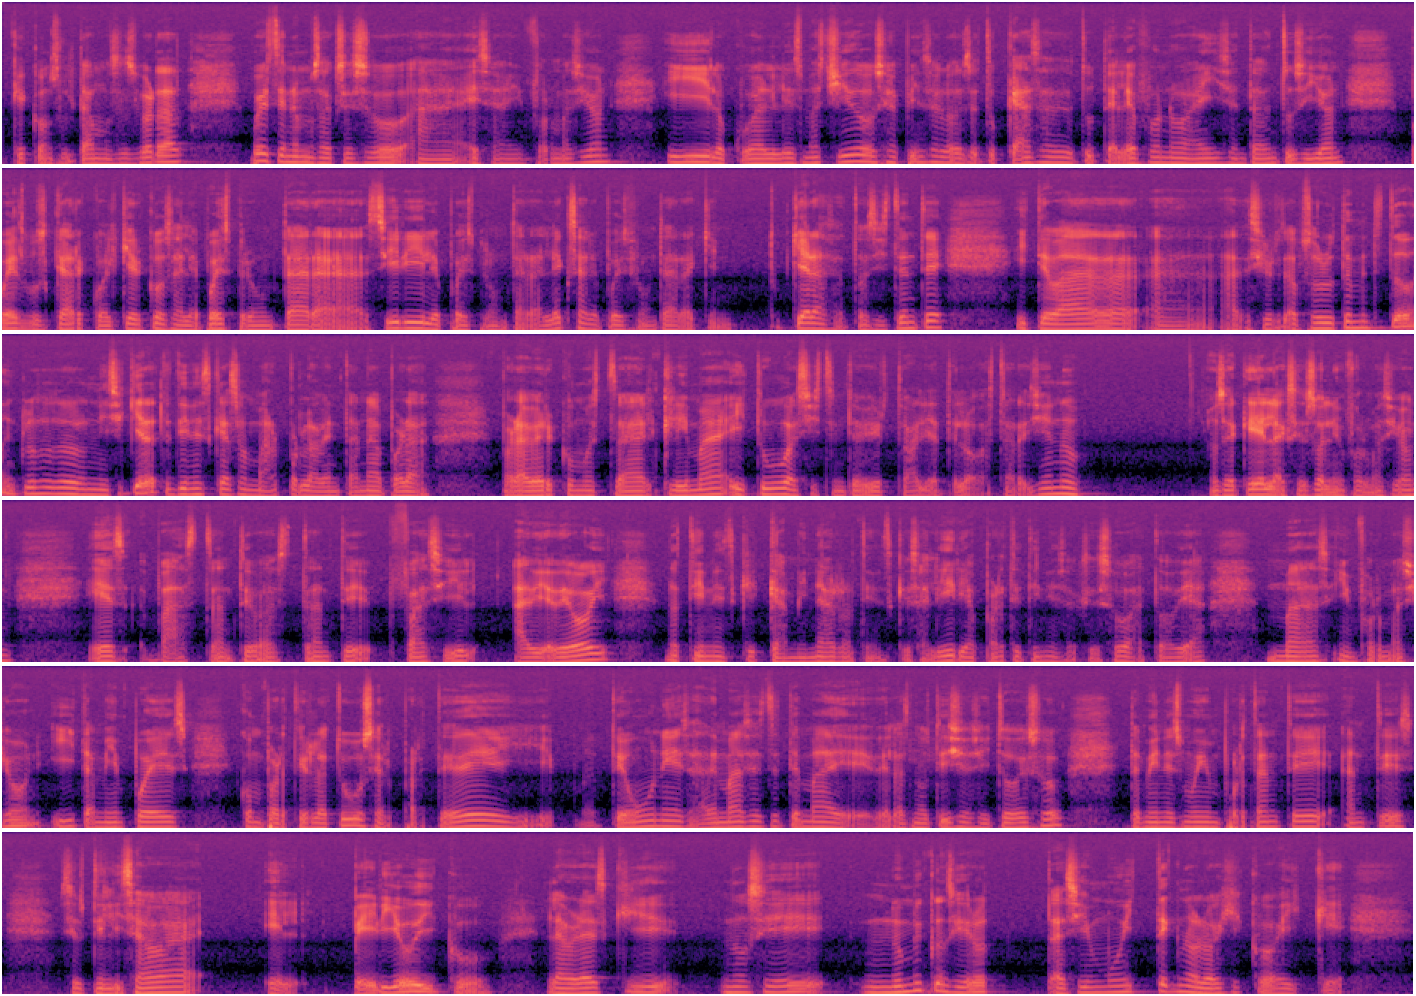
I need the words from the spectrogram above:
que consultamos es verdad, pues tenemos acceso a esa información y lo cual es más chido, o sea, piénsalo desde tu casa, desde tu teléfono, ahí sentado en tu sillón, puedes buscar cualquier cosa, le puedes preguntar a Siri, le puedes preguntar a Alexa, le puedes preguntar a quien tú quieras, a tu asistente, y te va a, a decir absolutamente todo, incluso ni siquiera te tienes que asomar por la ventana para, para ver cómo está el clima y tu asistente virtual ya te lo va a estar diciendo. O sea que el acceso a la información es bastante, bastante fácil a día de hoy no tienes que caminar, no tienes que salir y aparte tienes acceso a todavía más información y también puedes compartirla tú, ser parte de y te unes. Además este tema de, las noticias y todo eso también es muy importante. Antes se utilizaba el periódico. La verdad es que no sé, no me considero así muy tecnológico y que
